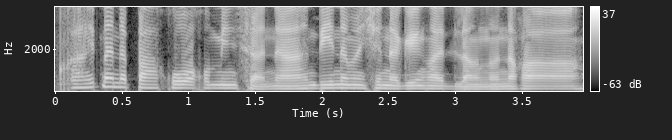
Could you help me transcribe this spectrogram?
Kahit na napako ako minsan, na hindi naman siya naging hadlang, no. Naka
